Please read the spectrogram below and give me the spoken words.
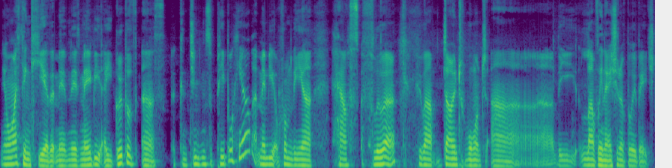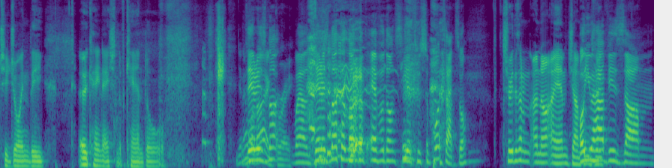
Now, I think here that may- there's maybe a group of uh, th- contingents of people here that maybe from the uh, House Fleur who uh, don't want uh, the lovely nation of Blue Beach to join the OK nation of Candor. You know There what? is I not agree. well, there is not a lot of evidence here to support that. So True, this one, I know I am jumping. all you to- have is um,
